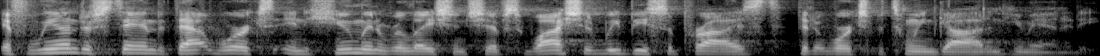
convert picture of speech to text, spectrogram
if we understand that that works in human relationships, why should we be surprised that it works between God and humanity?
